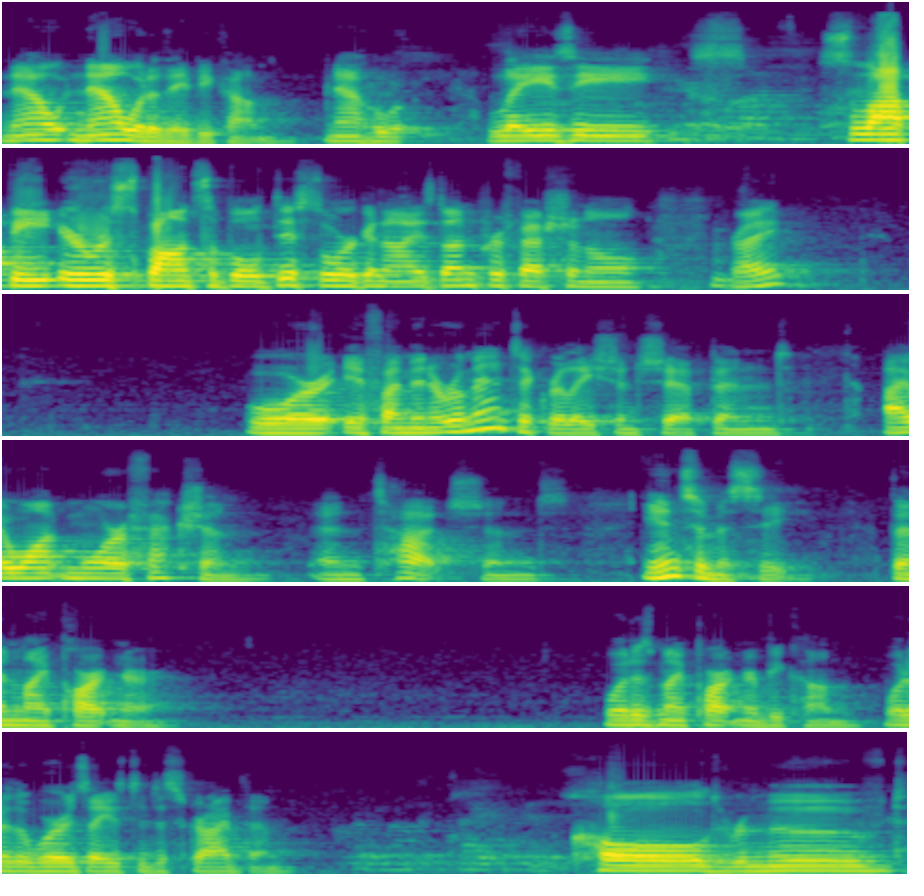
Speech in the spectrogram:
now, now what do they become? Now who? Lazy, sloppy, irresponsible, disorganized, unprofessional, right? Or if I'm in a romantic relationship and I want more affection and touch and intimacy than my partner, what does my partner become? What are the words I use to describe them? Cold, removed,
